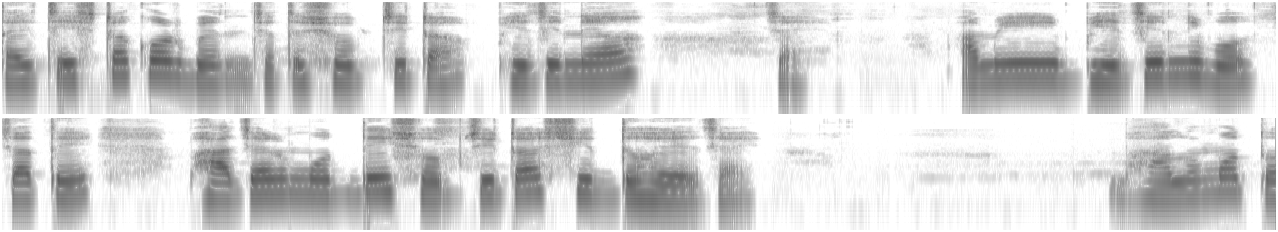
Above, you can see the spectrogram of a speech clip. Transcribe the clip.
তাই চেষ্টা করবেন যাতে সবজিটা ভেজে নেওয়া যায়। আমি ভেজে নিব যাতে ভাজার মধ্যেই সবজিটা সিদ্ধ হয়ে যায়। ভালো মতো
